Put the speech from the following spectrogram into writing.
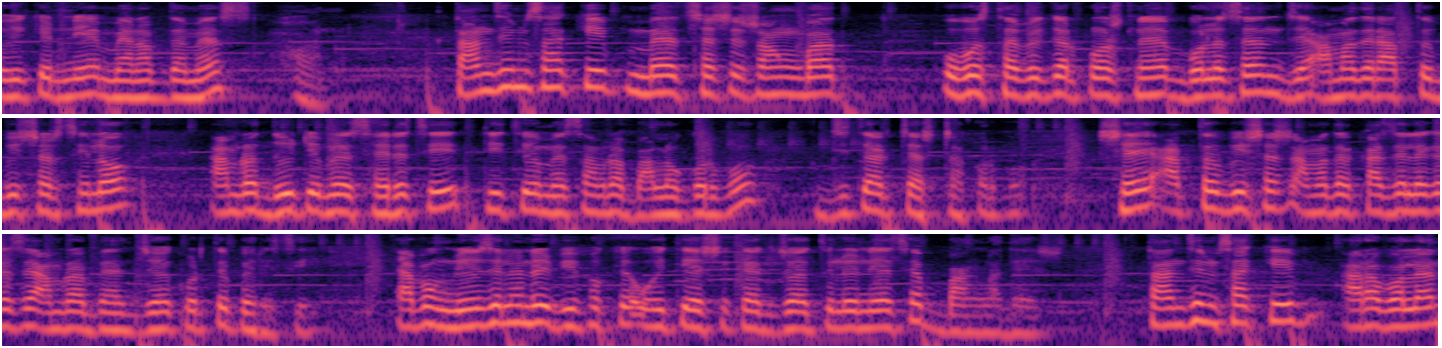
উইকেট নিয়ে ম্যান অফ দ্য ম্যাচ হন। তানজিম সাকিব ম্যাচ শেষে সংবাদ উপস্থাপিকার প্রশ্নে বলেছেন যে, আমাদের আত্মবিশ্বাস ছিল, আমরা দুইটি ম্যাচ হেরেছি, তৃতীয় ম্যাচ আমরা ভালো করব, জিতার চেষ্টা করব। সেই আত্মবিশ্বাস আমাদের কাজে লেগেছে, আমরা ম্যাচ জয় করতে পেরেছি। এবং নিউজিল্যান্ডের বিপক্ষে ঐতিহাসিক এক জয় তুলে নিয়েছে বাংলাদেশ। তানজিম সাকিব আরও বলেন,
